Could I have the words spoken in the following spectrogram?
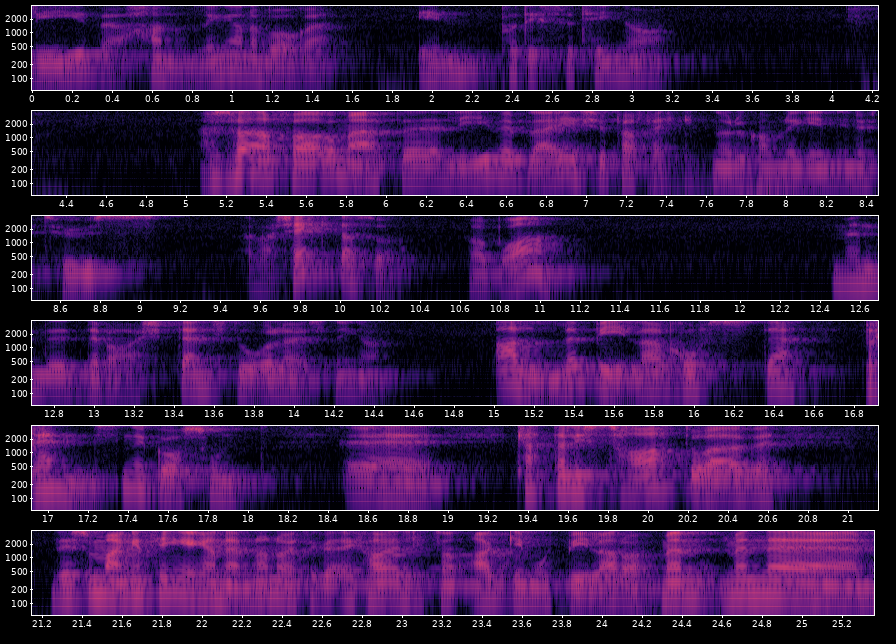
livet, handlingene våre, inn på disse tingene. Og så erfarer vi at eh, livet ble ikke perfekt når du kom deg inn i nytt hus. Det var kjekt, altså. Det var bra. Men det, det var ikke den store løsninga. Alle biler ruster, bremsene går sunt. Eh, katalysatorer Det er så mange ting jeg kan nevne nå. Jeg har litt sånn agg imot biler, da. Men, men eh,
